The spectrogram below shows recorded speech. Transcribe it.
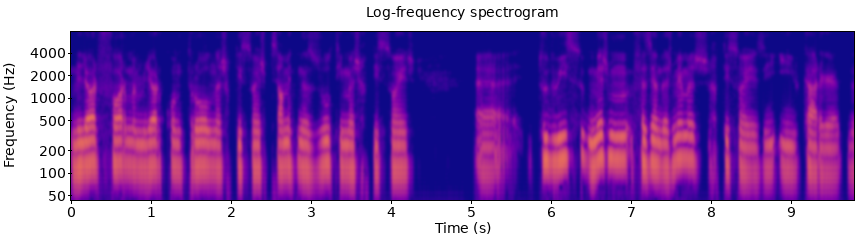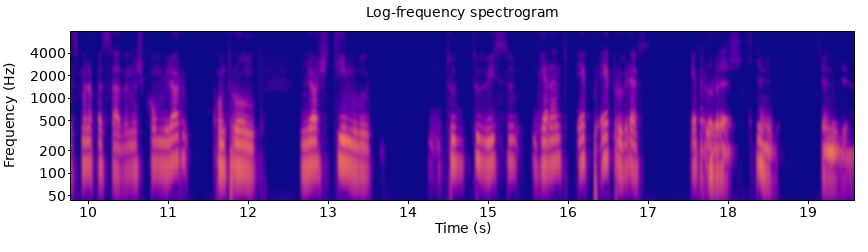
melhor forma, melhor controle nas repetições, especialmente nas últimas repetições, ah, tudo isso, mesmo fazendo as mesmas repetições e, e carga da semana passada, mas com melhor controle, melhor estímulo, tudo, tudo isso garante, é, é progresso. É É progresso. progresso. Sem dúvida.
